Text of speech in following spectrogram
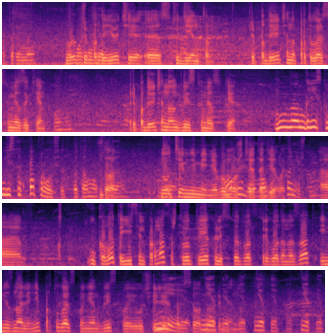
которые мы... Вы преподаете э, студентам, преподаете на португальском языке, Мгм. Преподаете на английском языке. Ну, на английском здесь только попросят, потому что... Да. Но да. тем не менее, вы Могу, можете да, это могу, делать. Конечно. А у кого-то есть информация, что вы приехали сюда 23 года назад и не знали ни португальского, ни английского и учили это все нет, нет, одновременно. нет, нет, нет, нет, нет, нет.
